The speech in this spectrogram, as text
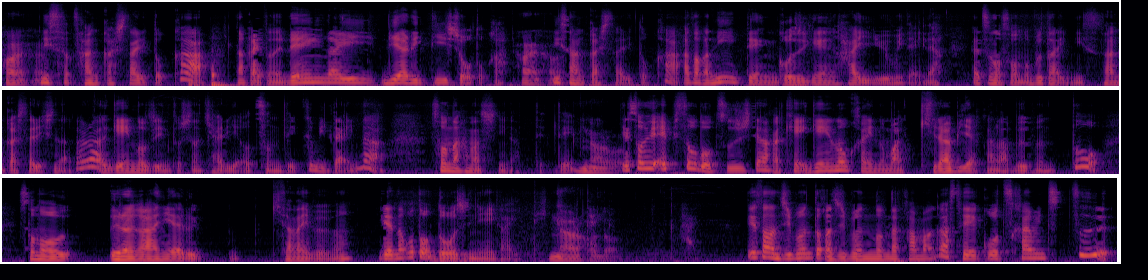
はいはい。にさ参加したりとか、なんかえっとね、恋愛リアリティショーとかはいはい。に参加したりとか、あとなんか2.5次元俳優みたいなやつのその舞台に参加したりしながら芸能人としてのキャリアを積んでいくみたいな、そんな話になってて、なるほど。でそういうエピソードを通じてなんかけ芸能界のまあきらびやかな部分と、その裏側にある汚い部分みたいなことを同時に描いていくみたいなるほどで、その自分とか自分の仲間が成功をつかみつつ、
